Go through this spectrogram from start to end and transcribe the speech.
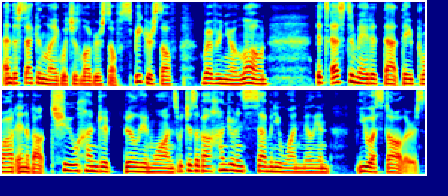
and the second leg, which is Love Yourself, Speak Yourself, revenue alone, it's estimated that they brought in about 200 billion wons, which is about 171 million US dollars.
